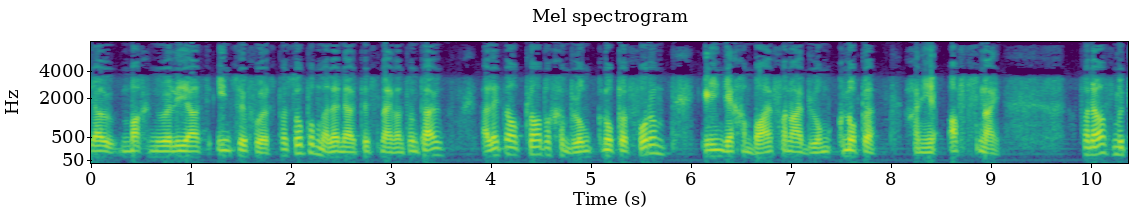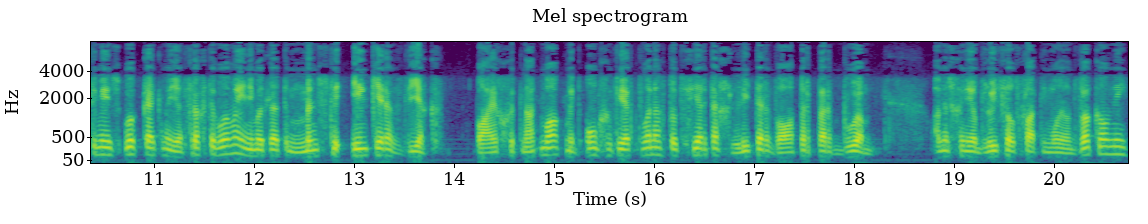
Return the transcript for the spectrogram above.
jou magnolias ensovoorts. Pas op om hulle nou te sny want onthou, hulle het al klaar begin blomknoppe vorm en jy gaan baie van daai blomknoppe gaan jy afsny. Vanaf moet jy mens ook kyk na jou vrugtebome en jy moet hulle ten minste een keer 'n week baie goed nat maak met ongeveer 20 tot 40 liter water per boom. Anders gaan jou bloeisels glad nie mooi ontwikkel nie,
